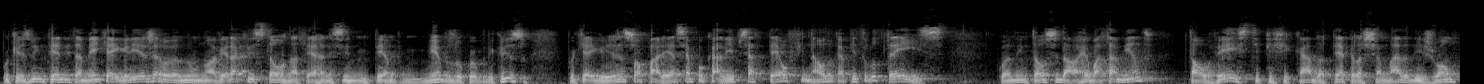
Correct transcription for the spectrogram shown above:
porque eles não entendem também que a igreja, não haverá cristãos na terra nesse tempo, membros do corpo de Cristo, porque a igreja só aparece em Apocalipse até o final do capítulo 3 quando então se dá o arrebatamento, talvez tipificado até pela chamada de João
